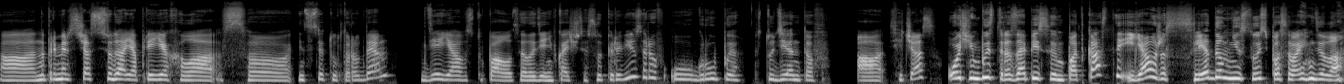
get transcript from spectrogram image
А, например, сейчас сюда я приехала с э, института Руден, где я выступала целый день в качестве супервизоров у группы студентов. А сейчас очень быстро записываем подкасты, и я уже следом несусь по своим делам.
